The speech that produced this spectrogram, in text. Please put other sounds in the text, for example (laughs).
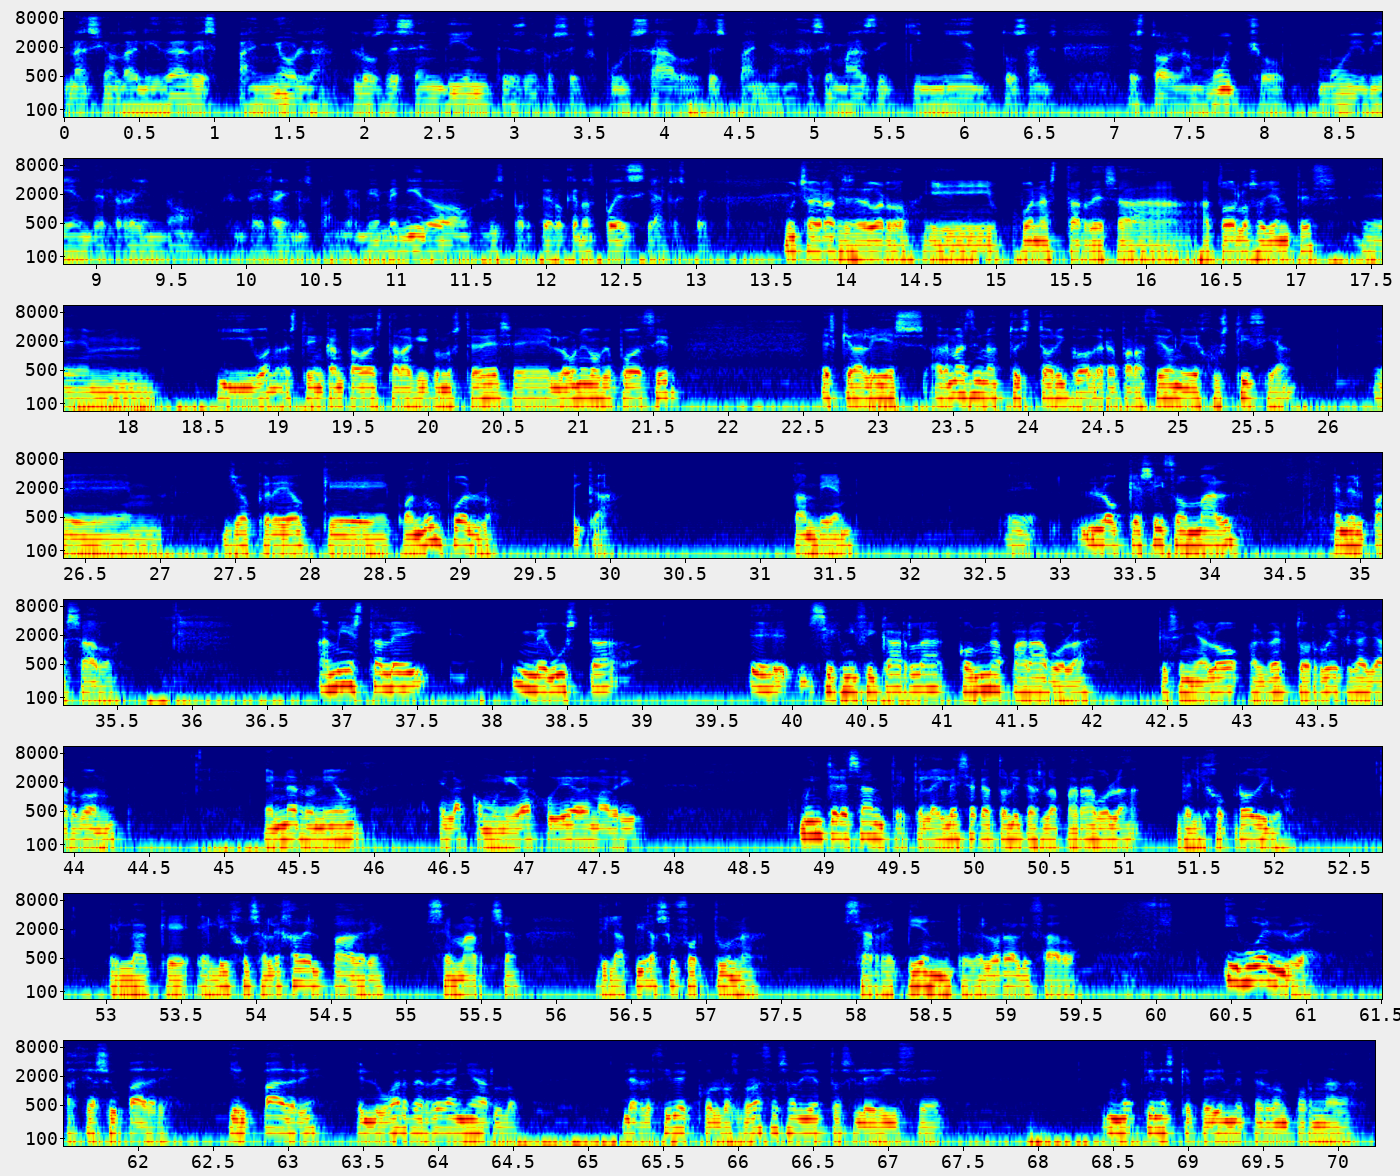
nacionalidad española los descendientes de los expulsados de España hace más de 500 años. Esto habla mucho, muy bien del reino, del reino español. Bienvenido, Luis Portero. ¿Qué nos puede decir al respecto? Muchas gracias, Eduardo, y buenas tardes a, todos los oyentes. Em, y bueno, estoy encantado de estar aquí con ustedes. Eh, lo único que puedo decir es que la ley es, además de un acto histórico de reparación y de justicia, em, yo creo que cuando un pueblo pica también eh, lo que se hizo mal en el pasado. A mí esta ley me gusta eh, significarla con una parábola que señaló Alberto Ruiz Gallardón en una reunión en la Comunidad Judía de Madrid. Muy interesante que la Iglesia Católica es la parábola del Hijo Pródigo, en la que el Hijo se aleja del Padre, se marcha, dilapida su fortuna, se arrepiente de lo realizado y vuelve hacia su Padre. Y el Padre, en lugar de regañarlo, le recibe con los brazos abiertos y le dice, no tienes que pedirme perdón por nada.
